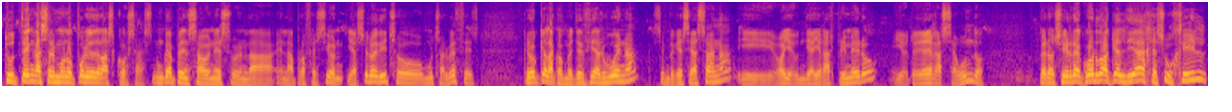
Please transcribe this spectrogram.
tú tengas el monopolio de las cosas. Nunca he pensado en eso en la, en la, profesión y así lo he dicho muchas veces. Creo que la competencia es buena, siempre que sea sana, y oye, un día llegas primero y otro día llegas segundo. Pero sí recuerdo aquel día de Jesús Gil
